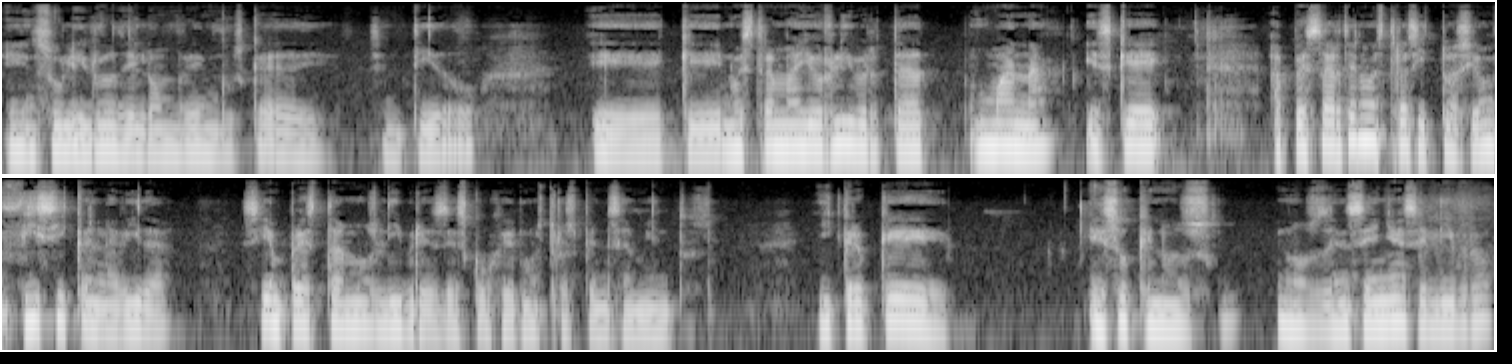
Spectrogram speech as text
en su libro del hombre en busca de sentido eh, que nuestra mayor libertad humana es que a pesar de nuestra situación física en la vida siempre estamos libres de escoger nuestros pensamientos. Y creo que eso que nos nos enseña ese libro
